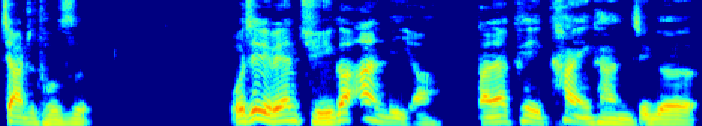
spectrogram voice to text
价值投资。我这里边举一个案例啊，大家可以看一看这个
